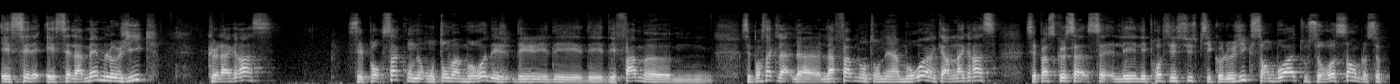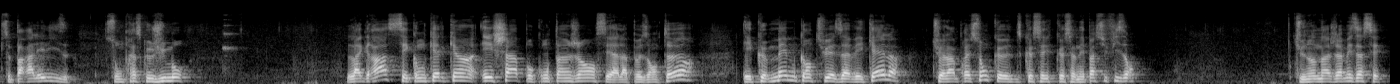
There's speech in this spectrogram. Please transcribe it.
Et c'est la même logique que la grâce. C'est pour ça qu'on tombe amoureux des, des, des, femmes. Euh, c'est pour ça que la, la, la, femme dont on est amoureux incarne la grâce. C'est parce que ça, les, les, processus psychologiques s'emboîtent ou se ressemblent, se, se, parallélisent, sont presque jumeaux. La grâce, c'est quand quelqu'un échappe aux contingences et à la pesanteur, et que même quand tu es avec elle, tu as l'impression que, que, que ça n'est pas suffisant. Tu n'en as jamais assez.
